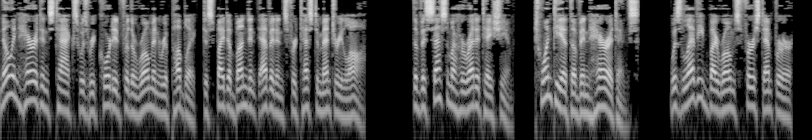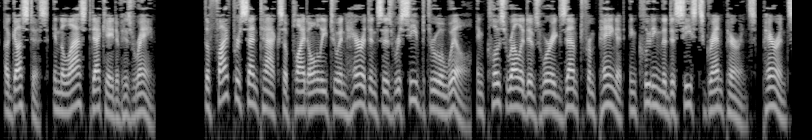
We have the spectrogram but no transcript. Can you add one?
No inheritance tax was recorded for the Roman Republic, despite abundant evidence for testamentary law. The vicesima hereditatium 20th of inheritance", was levied by Rome's first emperor, Augustus, in the last decade of his reign. The 5% tax applied only to inheritances received through a will, and close relatives were exempt from paying it, including the deceased's grandparents, parents,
